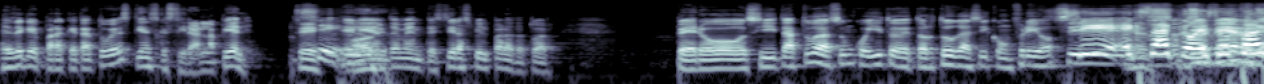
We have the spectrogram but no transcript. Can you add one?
es de que para que tatúes tienes que estirar la piel. Sí, Sí. Evidentemente, estiras piel para tatuar. Pero si tatúas un cuellito de tortuga así con frío, Sí, exacto, Qué eso vergas,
